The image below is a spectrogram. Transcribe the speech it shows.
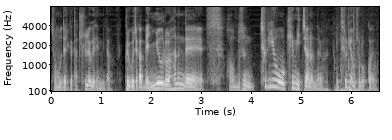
전부 다 이렇게 다 출력이 됩니다. 그리고 제가 맨유를 하는데 아, 무슨 트리오 캠이 있지 않았나요? 트리오 한번 쳐볼까요?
